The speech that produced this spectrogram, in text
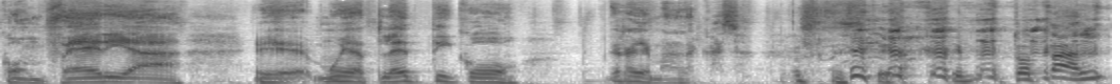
con feria, eh, muy atlético. Deja llamar a la casa. Este, total,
